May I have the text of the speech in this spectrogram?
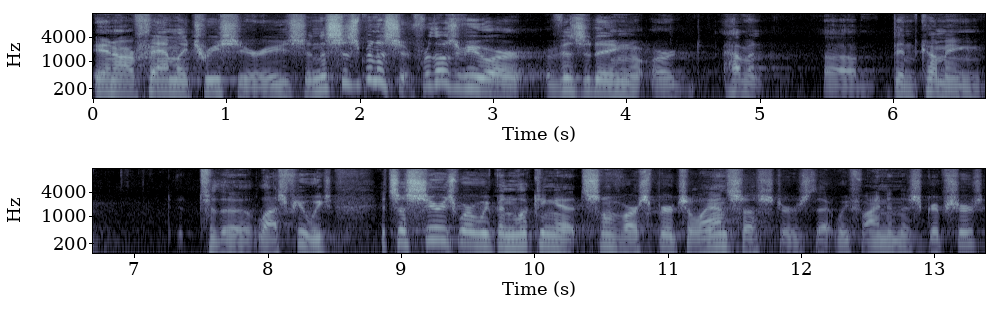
in our family tree series, and this has been a, for those of you who are visiting or haven't uh, been coming to the last few weeks, it's a series where we've been looking at some of our spiritual ancestors that we find in the scriptures,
